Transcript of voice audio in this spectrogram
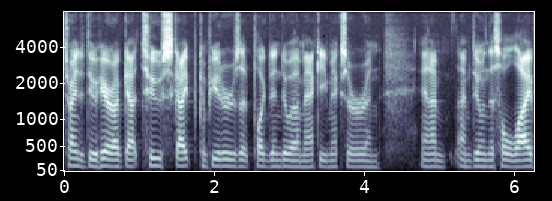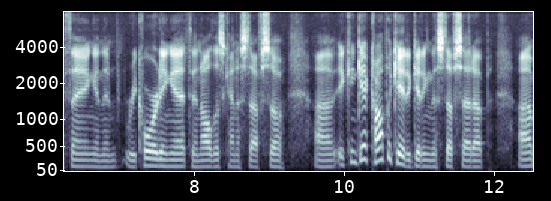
trying to do here. I've got two Skype computers that plugged into a Mackie mixer and and I'm I'm doing this whole live thing and then recording it and all this kind of stuff. So uh, it can get complicated getting this stuff set up. Uh,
